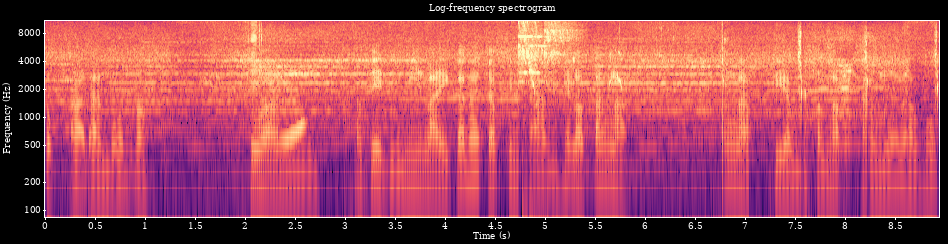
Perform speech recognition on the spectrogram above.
ตกปลาด้านบนเนาะส่วนอัปเดตนี้มีอะไรก็น่าจะเป็นการให้เราตั้งหลัก ตั้งหลักเตรียมสำหรับทางเหนือนะครับผม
